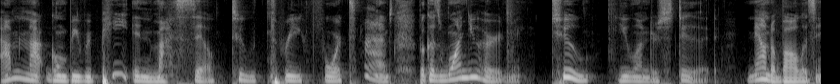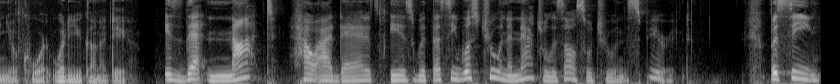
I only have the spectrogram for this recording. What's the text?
I'm not going to be repeating myself two, three, four times because one, you heard me. Two, you understood. Now the ball is in your court. What are you going to do? Is that not how our dad is, with us? See, what's true in the natural is also true in the spirit. But see,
